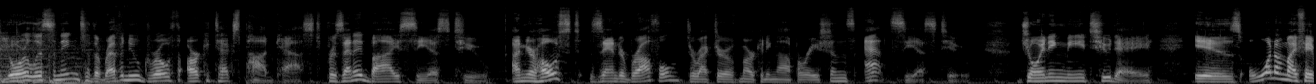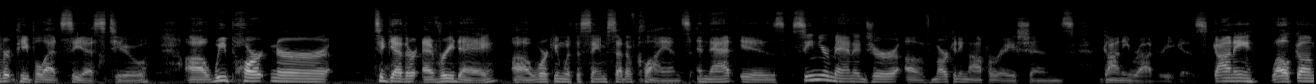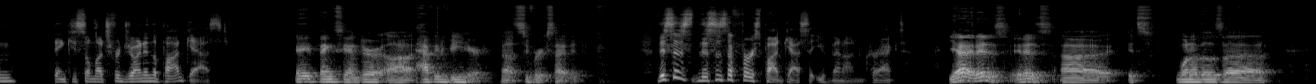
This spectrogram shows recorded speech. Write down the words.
You're listening to the Revenue Growth Architects podcast, presented by CS2. I'm your host, Xander Broffel, Director of Marketing Operations at CS2. Joining me today is one of my favorite people at CS2. Uh, we partner together every day, uh, working with the same set of clients, and that is Senior Manager of Marketing Operations, Gany Rodriguez. Gany, welcome. Thank you so much for joining the podcast. Hey, thanks, Xander. Uh, happy to be here. Uh, super excited. This is this is the first podcast that you've been on, correct? Yeah, it is. It is. Uh, it's one of those uh,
